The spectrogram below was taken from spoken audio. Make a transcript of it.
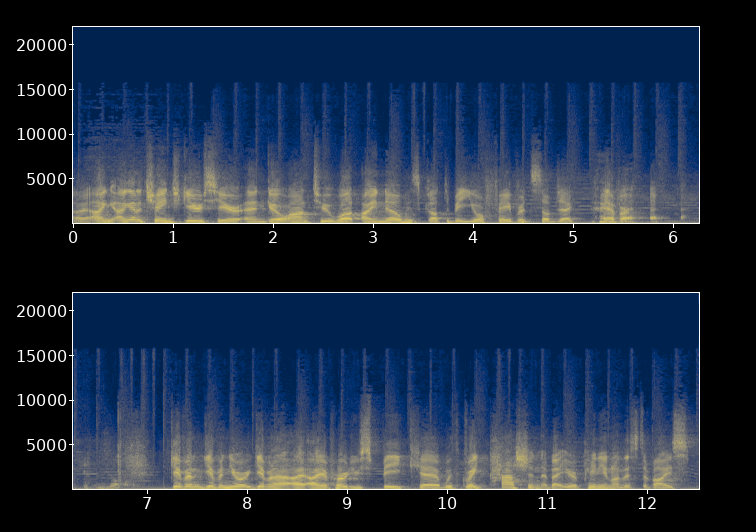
All right, I'm, I'm going to change gears here and go on to what I know has got to be your favorite subject ever. no. Given, given your, given I, I have heard you speak uh, with great passion about your opinion on this device,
